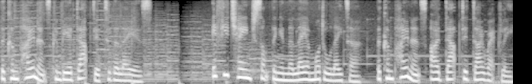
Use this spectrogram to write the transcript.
The components can be adapted to the layers. If you change something in the layer model later, the components are adapted directly.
